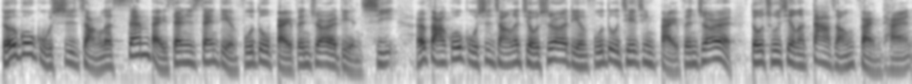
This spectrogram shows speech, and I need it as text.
德国股市涨了三百三十三点，幅度百分之二点七，而法国股市涨了九十二点，幅度接近百分之二，都出现了大涨反弹。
